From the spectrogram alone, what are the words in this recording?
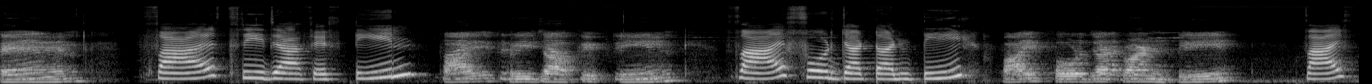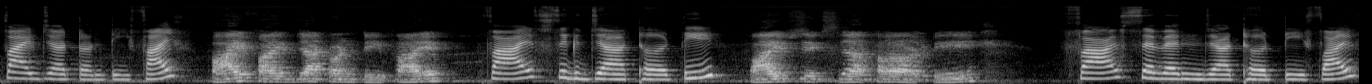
ten. Five three ja fifteen. Five three ja fifteen. Five four ja twenty. Five four ja twenty. Five five ja twenty five. Five five ja twenty five. Five six ja thirty. Five six ja thirty. Five seven ja thirty five.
